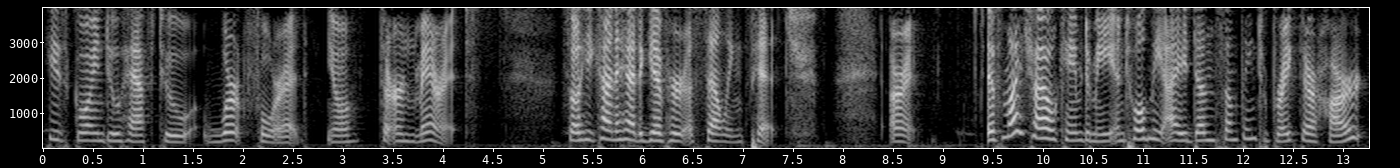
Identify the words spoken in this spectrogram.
he's going to have to work for it, you know, to earn merit. So he kind of had to give her a selling pitch. All right. If my child came to me and told me I had done something to break their heart,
